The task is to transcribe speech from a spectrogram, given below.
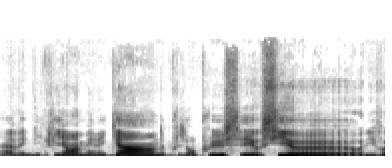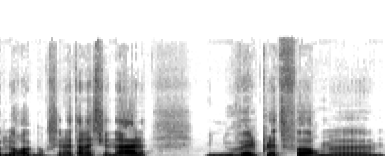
avec des clients américains de plus en plus et aussi au niveau de l'Europe. Donc c'est l'international, une nouvelle plateforme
